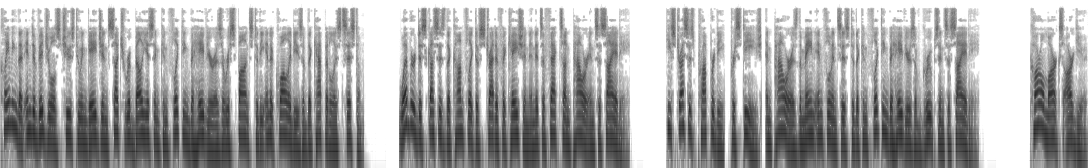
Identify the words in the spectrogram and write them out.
claiming that individuals choose to engage in such rebellious and conflicting behavior as a response to the inequalities of the capitalist system. Weber discusses the conflict of stratification and its effects on power in society. He stresses property, prestige, and power as the main influences to the conflicting behaviors of groups in society. Karl Marx argued,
